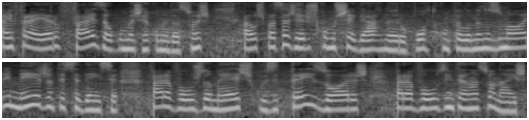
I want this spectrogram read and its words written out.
a Infraero faz algumas recomendações aos passageiros, como chegar no aeroporto com pelo menos uma hora e meia de antecedência para voos domésticos e três horas para voos internacionais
